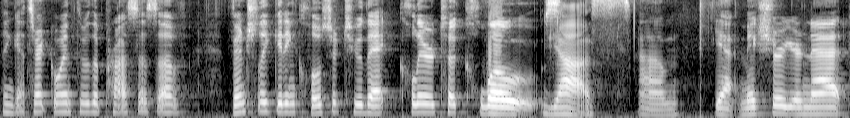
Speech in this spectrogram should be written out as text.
then get start going through the process of eventually getting closer to that clear to close. Yes. Um, yeah, make sure you're not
